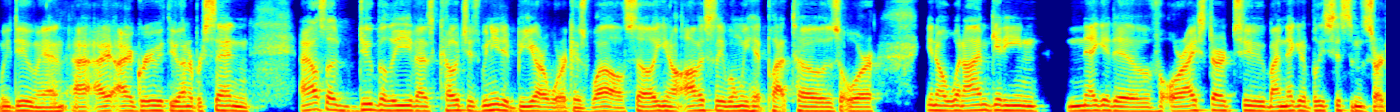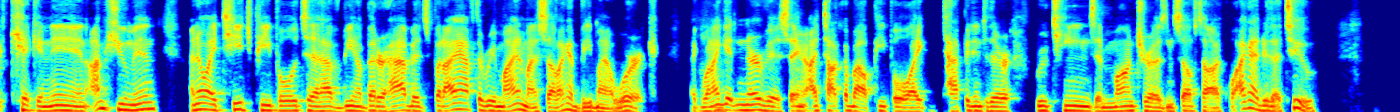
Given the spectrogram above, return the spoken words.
we do, man. I, I agree with you 100%. And I also do believe as coaches, we need to be our work as well. So, you know, obviously when we hit plateaus or, you know, when I'm getting negative or I start to, my negative belief systems start kicking in, I'm human. I know I teach people to have, you know, better habits, but I have to remind myself, I got to be my work. Like when I mm-hmm. get nervous and I talk about people like tapping into their routines and mantras and self talk, well, I got to do that too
